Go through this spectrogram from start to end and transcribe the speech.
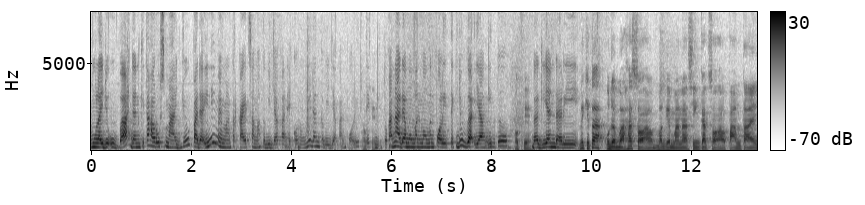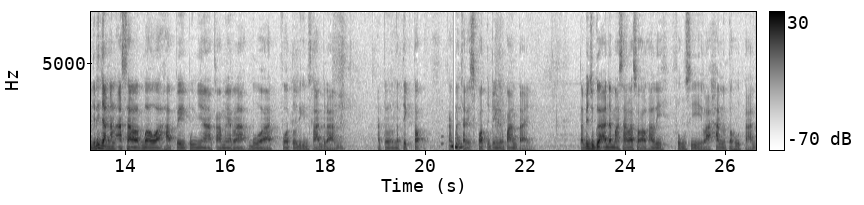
mulai diubah dan kita harus maju pada ini memang terkait sama kebijakan ekonomi dan kebijakan politik Oke. gitu karena ada momen-momen politik juga yang itu Oke. bagian dari Ini kita udah bahas soal bagaimana singkat soal pantai. Jadi jangan asal bawa HP punya kamera buat foto di Instagram atau nge-TikTok karena cari spot di pinggir pantai. Tapi juga ada masalah soal alih fungsi lahan atau hutan.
